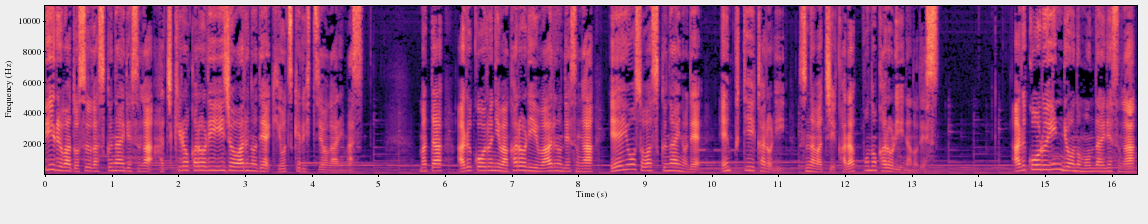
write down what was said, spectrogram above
ビールは度数が少ないですが8キロカロリー以上あるので気をつける必要があります。また、アルコールにはカロリーはあるのですが、栄養素は少ないので、エンプティーカロリー、すなわち空っぽのカロリーなのです。アルコール飲料の問題ですが、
